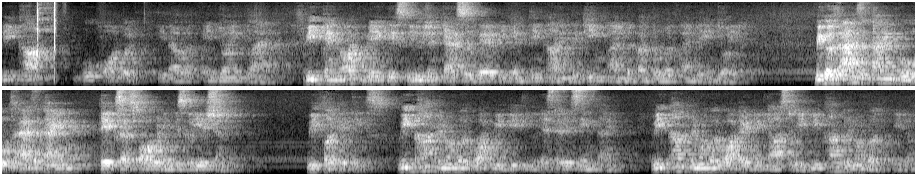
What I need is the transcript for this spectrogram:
We can't go forward in our enjoying plan. We cannot make this illusion castle where we can think I am the king, I am the controller, I am the enjoyer. Because as the time goes, as the time takes us forward in this creation, we forget things. We can't remember what we did yesterday same time. We can't remember what I did last week. We can't remember, you know.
